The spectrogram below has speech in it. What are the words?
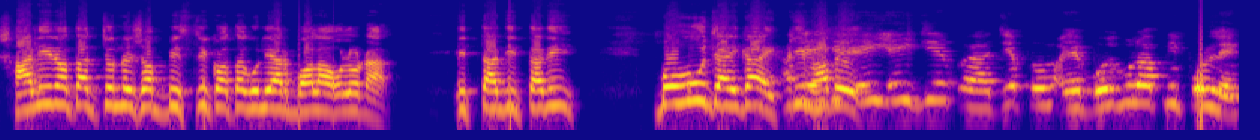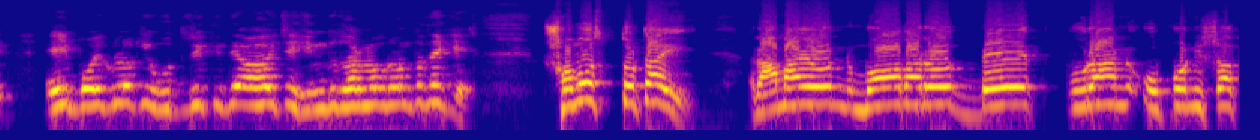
শালীনতার জন্য সব বিশ্রী কথাগুলি আর বলা হলো না। ইত্যাদি ইত্যাদি। বহু জায়গায় আচ্ছা, কীভাবে এই এই যে যে বইগুলো আপনি পড়লেন এই বইগুলো কি উদ্ধৃতি দেওয়া হয়েছে হিন্দু ধর্মগ্রন্থ থেকে? সমস্তটাই রামায়ণ মহাভারত বেদ পুরাণ উপনিষদ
